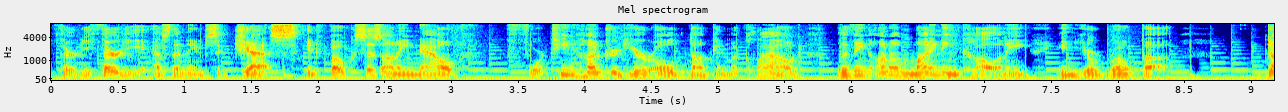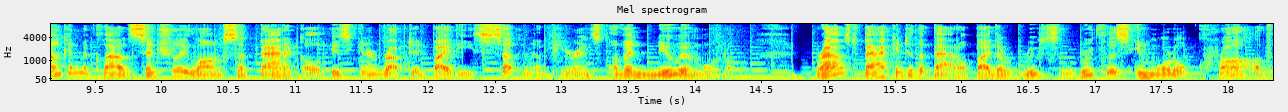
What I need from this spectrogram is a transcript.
3030, as the name suggests. It focuses on a now 1400 year old Duncan MacLeod living on a mining colony in Europa. Duncan MacLeod's century long sabbatical is interrupted by the sudden appearance of a new immortal. Roused back into the battle by the ruthless immortal Krov,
